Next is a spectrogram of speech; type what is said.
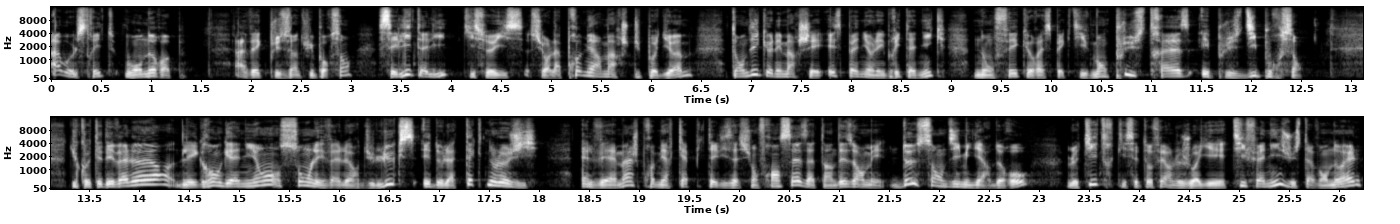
à Wall Street ou en Europe avec plus 28%, c'est l'Italie qui se hisse sur la première marche du podium, tandis que les marchés espagnols et britanniques n'ont fait que respectivement plus 13 et plus 10%. Du côté des valeurs, les grands gagnants sont les valeurs du luxe et de la technologie. LVMH, première capitalisation française, atteint désormais 210 milliards d'euros. Le titre, qui s'est offert le joaillier Tiffany juste avant Noël,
